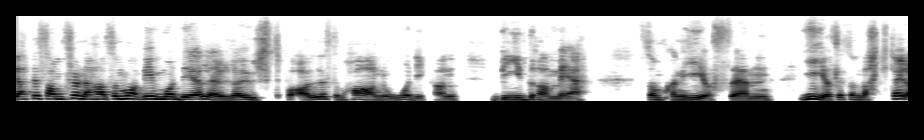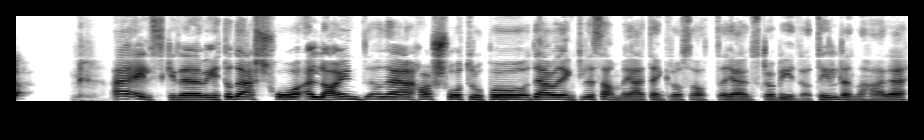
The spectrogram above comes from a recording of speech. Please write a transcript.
dette samfunnet her, så må vi må dele raust på alle som har noe de kan bidra med, som kan gi oss, um, gi oss litt sånn verktøy. da. Jeg elsker det, Birgitte, og det er så aligned, og jeg har så tro på Det er jo egentlig det samme jeg tenker også at jeg ønsker å bidra til, denne her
